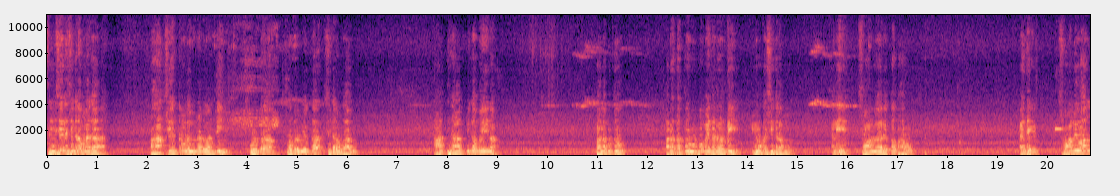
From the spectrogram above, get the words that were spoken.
శ్రీశైల శిఖరం అనగా మహాక్షేత్రంలో ఉన్నటువంటి గోపుర గోపురం యొక్క శిఖరం కాదు. ఆధ్యాత్మికమైన ఫలముతో పరతత్వ రూపమైనటువంటి యోగ శిఖరము అని స్వామివారి యొక్క భావం. అయితే స్వామివారు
